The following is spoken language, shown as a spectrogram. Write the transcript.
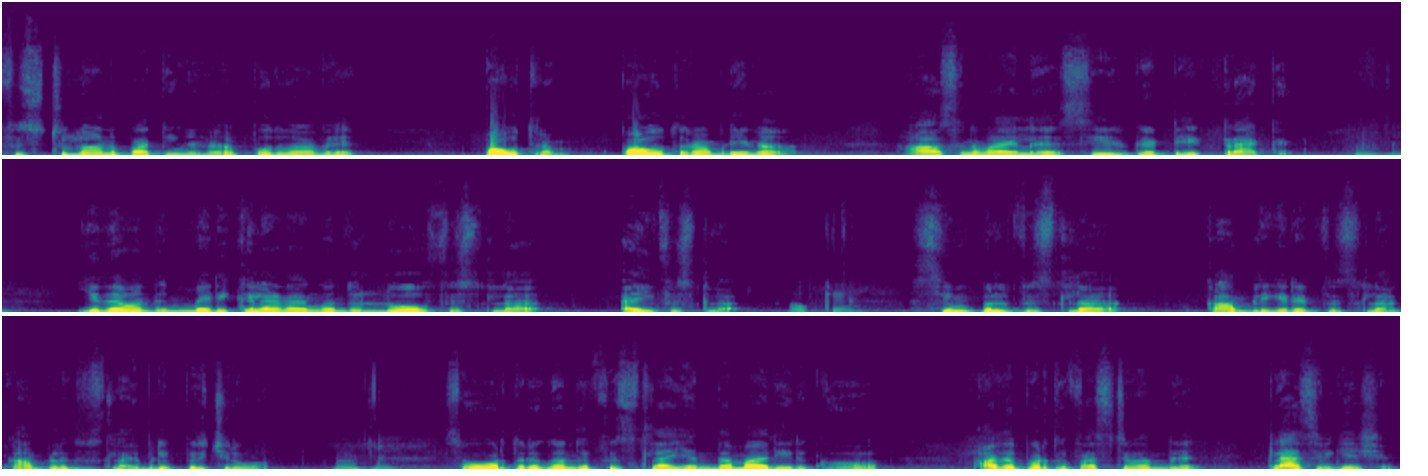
ஃபிஸ்டுலான்னு பார்த்தீங்கன்னா பொதுவாகவே பௌத்திரம். பௌத்திரம் அப்படின்னா ஆசன வாயில் சீர்கட்டி ட்ராக்கு. இதை வந்து மெடிக்கலாக நாங்கள் வந்து low fistula high fistula okay simple fistula complicated fistula complex fistula இப்படி பிரிச்சுடுவோம். ஸோ ஒருத்தருக்கு வந்து ஃபிஸ்ட்லா எந்த மாதிரி இருக்கோ அதை பொறுத்து ஃபஸ்ட்டு வந்து கிளாஸிஃபிகேஷன்.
